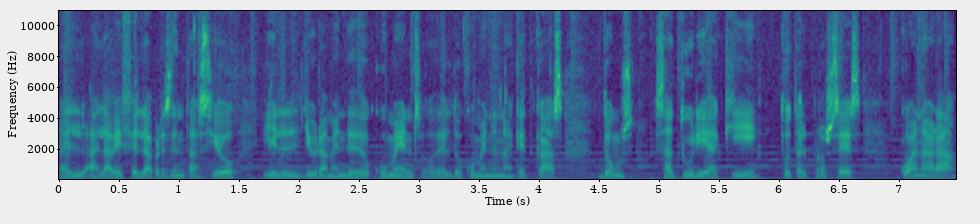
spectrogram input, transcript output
l'haver fet la presentació i el lliurament de documents, o del document en aquest cas, doncs s'aturi aquí tot el procés. Quan ara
